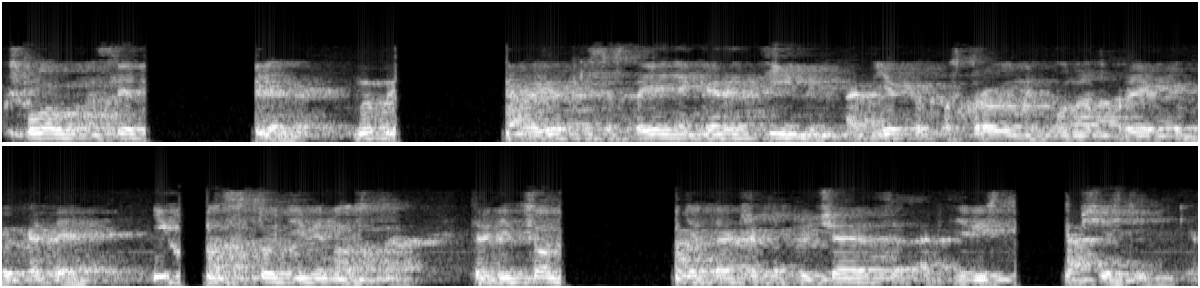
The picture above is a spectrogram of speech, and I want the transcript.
К слову, на следующей мы проверки состояния гарантийных объектов, построенных по нацпроекту БКД. Их у нас 190. Традиционно также подключаются активисты-общественники.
